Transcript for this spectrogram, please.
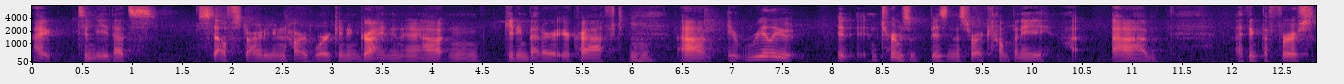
I to me that's self-starting and hard working and grinding it out and getting better at your craft. Um, it really, it, in terms of business or a company, uh, um, I think the first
